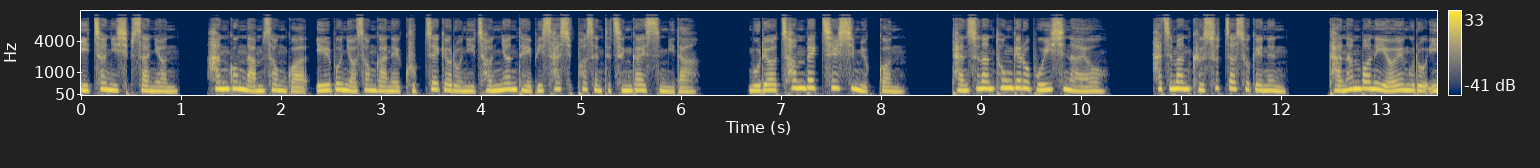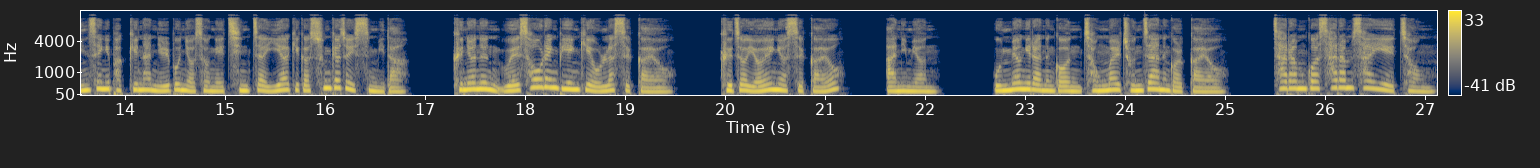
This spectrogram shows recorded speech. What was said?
2024년 한국 남성과 일본 여성 간의 국제 결혼이 전년 대비 40% 증가했습니다. 무려 1176건. 단순한 통계로 보이시나요? 하지만 그 숫자 속에는 단 한 번의 여행으로 인생이 바뀐 한 일본 여성의 진짜 이야기가 숨겨져 있습니다. 그녀는 왜 서울행 비행기에 올랐을까요? 그저 여행이었을까요? 아니면 운명이라는 건 정말 존재하는 걸까요? 사람과 사람 사이의 정.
